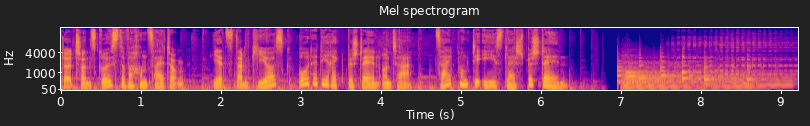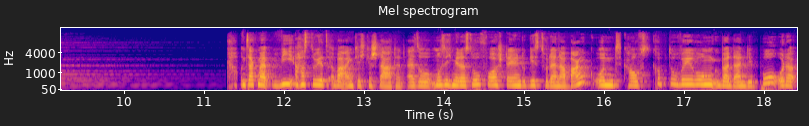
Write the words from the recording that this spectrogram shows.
Deutschlands größte Wochenzeitung. Jetzt am Kiosk oder direkt bestellen unter zeit.de/slash Und sag mal, wie hast du jetzt aber eigentlich gestartet? Also muss ich mir das so vorstellen, du gehst zu deiner Bank und kaufst Kryptowährungen über dein Depot oder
